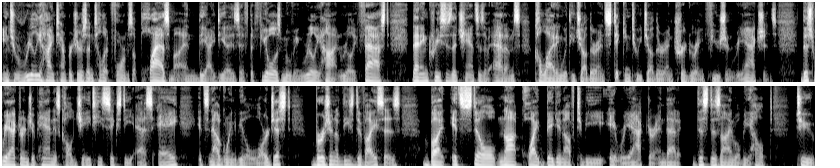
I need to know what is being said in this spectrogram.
into really high temperatures until it forms a plasma. And the idea is if the fuel is moving really hot and really fast, that increases the chances of atoms colliding with each other and sticking to each other and triggering fusion reactions. This reactor in Japan is called JT60SA. It's now going to be the largest version of these devices, but it's still not quite big enough to be a reactor. And that this design will be helped to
